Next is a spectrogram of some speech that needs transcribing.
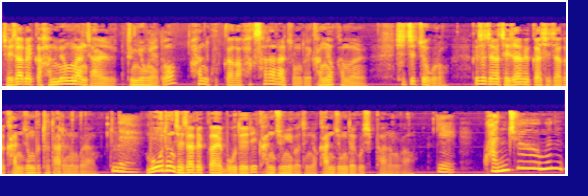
제자백과 한 명만 잘 등용해도 한 국가가 확 살아날 정도의 강력함을 실질적으로 그래서 제가 제자백과 시작을 간중부터 다루는 거예요. 네. 모든 제자백과의 모델이 간중이거든요. 간중되고 싶어 하는 거. 예. 관중은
